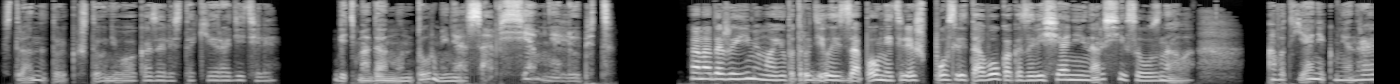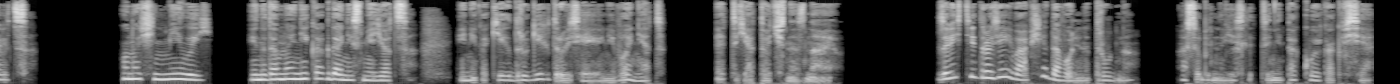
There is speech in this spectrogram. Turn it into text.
Странно только, что у него оказались такие родители. Ведь мадам Монтур меня совсем не любит. Она даже имя мое потрудилась запомнить лишь после того, как о завещании Нарсиса узнала. А вот Яник мне нравится. Он очень милый и надо мной никогда не смеется, и никаких других друзей у него нет. Это я точно знаю. Завести друзей вообще довольно трудно, особенно если ты не такой, как все.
